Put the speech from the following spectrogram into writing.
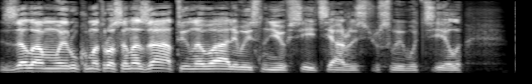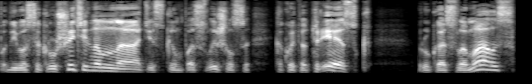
заламывая руку матроса назад и наваливаясь на нее всей тяжестью своего тела. Под его сокрушительным натиском послышался какой-то треск, рука сломалась,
